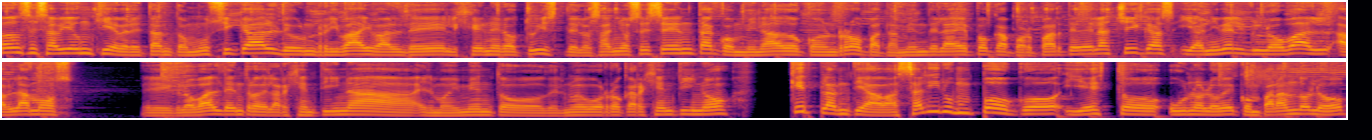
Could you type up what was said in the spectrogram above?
Entonces había un quiebre tanto musical de un revival del género twist de los años 60 combinado con ropa también de la época por parte de las chicas y a nivel global hablamos eh, global dentro de la Argentina el movimiento del nuevo rock argentino que planteaba salir un poco y esto uno lo ve comparándolo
